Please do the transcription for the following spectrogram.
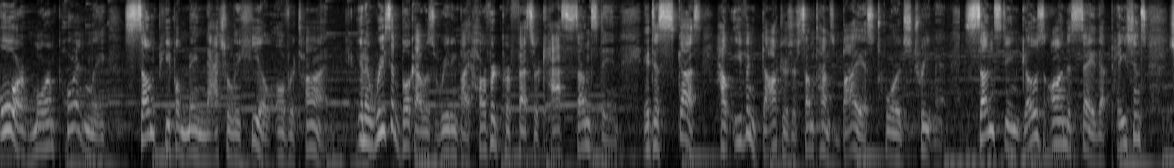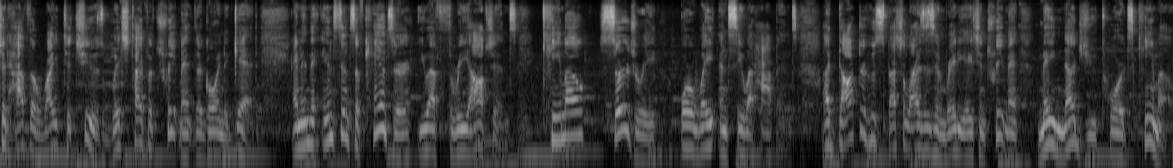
or more importantly, some people may naturally heal over time. In a recent book I was reading by Harvard professor Cass Sunstein, it discussed how even doctors are sometimes biased towards treatment. Sunstein goes on to say that patients should have the right to choose which type of treatment they're going to get. And in the instance of cancer, you have three options, chemo, surgery, or wait and see what happens. A doctor who specializes in radiation treatment may nudge you towards chemo.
